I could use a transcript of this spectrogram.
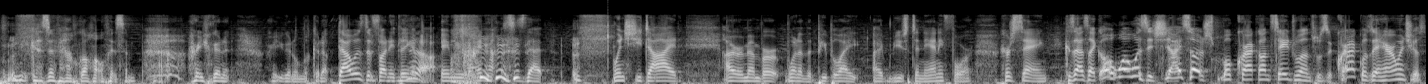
because of alcoholism. Are you gonna Are you gonna look it up? That was the funny thing Yeah. about Amy Winehouse is that when she died, I remember one of the people I, I used to nanny for her saying because I was like, oh, what was it? She, I saw her smoke crack on stage once. Was it crack? Was it heroin? She goes.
